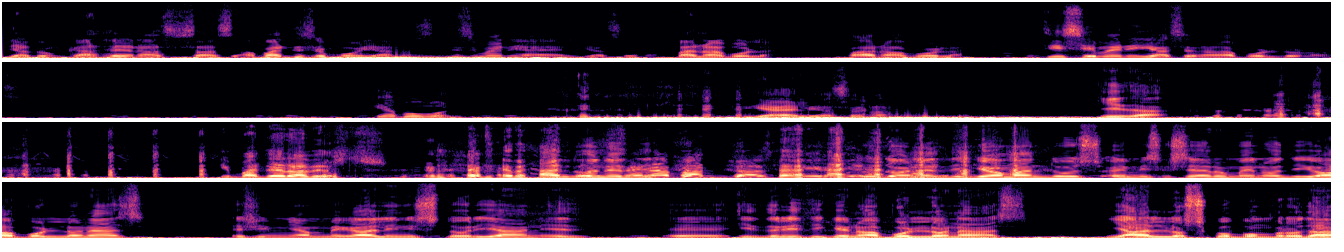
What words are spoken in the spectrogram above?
για τον κάθε ένα σας. Απάντησε μου ο Γιάννος. Τι σημαίνει ΑΕΛ για σένα; Πάνω απ' όλα. Πάνω απ' όλα. Τι σημαίνει για σένα Απόλλωνας. Η απογόνη. Για ΑΕΛ για σένα; Κοίτα. Οι πατεράδες τους. τούτον είναι δι- Ένα φανταστήριο. τούτον είναι δικαίωμα τους. Εμείς ξέρουμε ότι ο Απόλλωνας έχει μια μεγάλη ιστορία. Ε, ε, ιδρύθηκε ο Απόλλωνας για άλλο σκοπό πρώτα.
